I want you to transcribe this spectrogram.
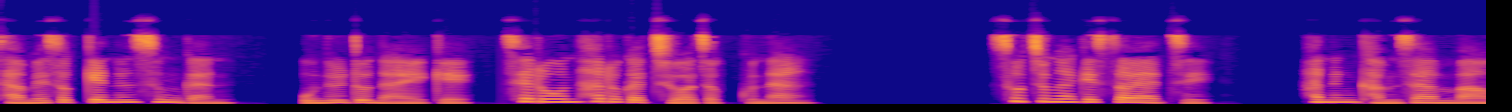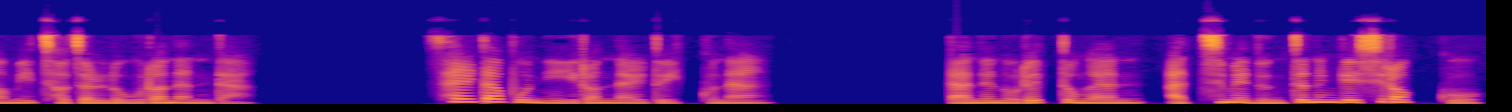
잠에서 깨는 순간 오늘도 나에게 새로운 하루가 주어졌구나. 소중하게 써야지 하는 감사한 마음이 저절로 우러난다. 살다 보니 이런 날도 있구나. 나는 오랫동안 아침에 눈 뜨는 게 싫었고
